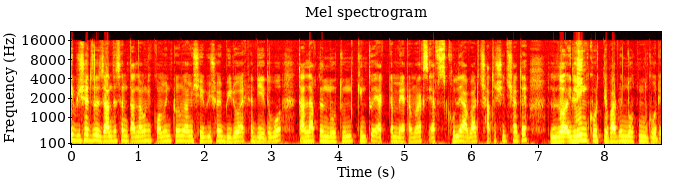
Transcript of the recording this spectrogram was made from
এই বিষয়ে যদি জানতে চান, তাহলে আমাকে কমেন্ট করুন। আমি সেই বিষয়ে ভিডিও একটা দিয়ে দেবো। তাহলে আপনার নতুন কিন্তু একটা ম্যাটামার্কস অ্যাপস খুলে আবার ছাত্রশীর সাথে লিঙ্ক করতে পারবেন নতুন করে।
